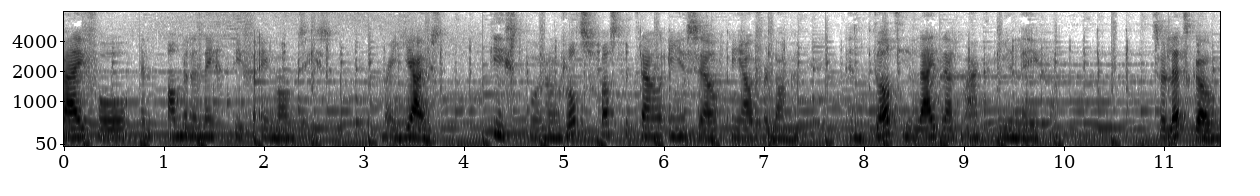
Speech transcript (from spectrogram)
twijfel en andere negatieve emoties maar juist kiest voor een rotsvast vertrouwen in jezelf en jouw verlangen. En dat je leidraad maakt in je leven. So let's go!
